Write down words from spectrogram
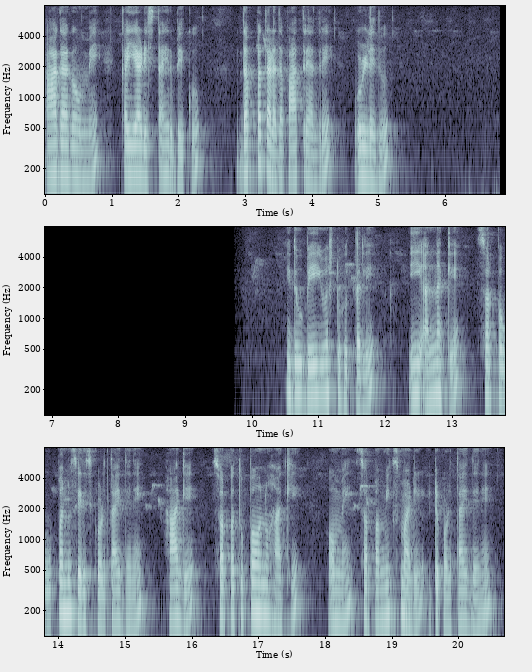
ಆಗಾಗ ಒಮ್ಮೆ ಕೈಯಾಡಿಸ್ತಾ ಇರಬೇಕು. ದಪ್ಪ ತಳದ ಪಾತ್ರೆ ಆದರೆ ಒಳ್ಳೆಯದು ಇದು ಬೇಯುವಷ್ಟು ಹೊತ್ತಲ್ಲಿ ಈ ಅನ್ನಕ್ಕೆ ಸ್ವಲ್ಪ ಉಪ್ಪನ್ನು ಸೇರಿಸಿಕೊಳ್ತಾ ಇದ್ದೇನೆ. ಹಾಗೆ ಸ್ವಲ್ಪ ತುಪ್ಪವನ್ನು ಹಾಕಿ ಒಮ್ಮೆ ಸ್ವಲ್ಪ ಮಿಕ್ಸ್ ಮಾಡಿ ಇಟ್ಟುಕೊಳ್ತಾ ಇದ್ದೇನೆ.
